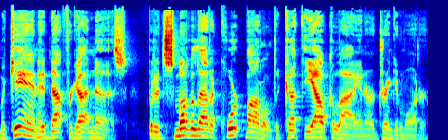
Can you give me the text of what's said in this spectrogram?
McCann had not forgotten us, but had smuggled out a quart bottle to cut the alkali in our drinking water.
